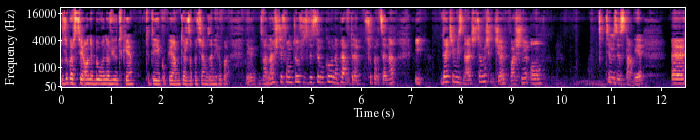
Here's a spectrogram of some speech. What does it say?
zobaczcie, one były nowiutkie. Wtedy je kupiłam, też zapłaciłam za nie chyba, nie wiem, 12 funtów z wysyłką. Naprawdę super cena. I dajcie mi znać, co myślicie właśnie o tym zestawie. E,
